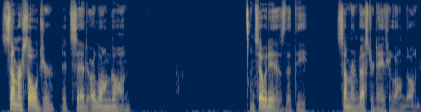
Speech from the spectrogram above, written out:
summer soldier, it said, are long gone. And so it is that the summer investor days are long gone.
